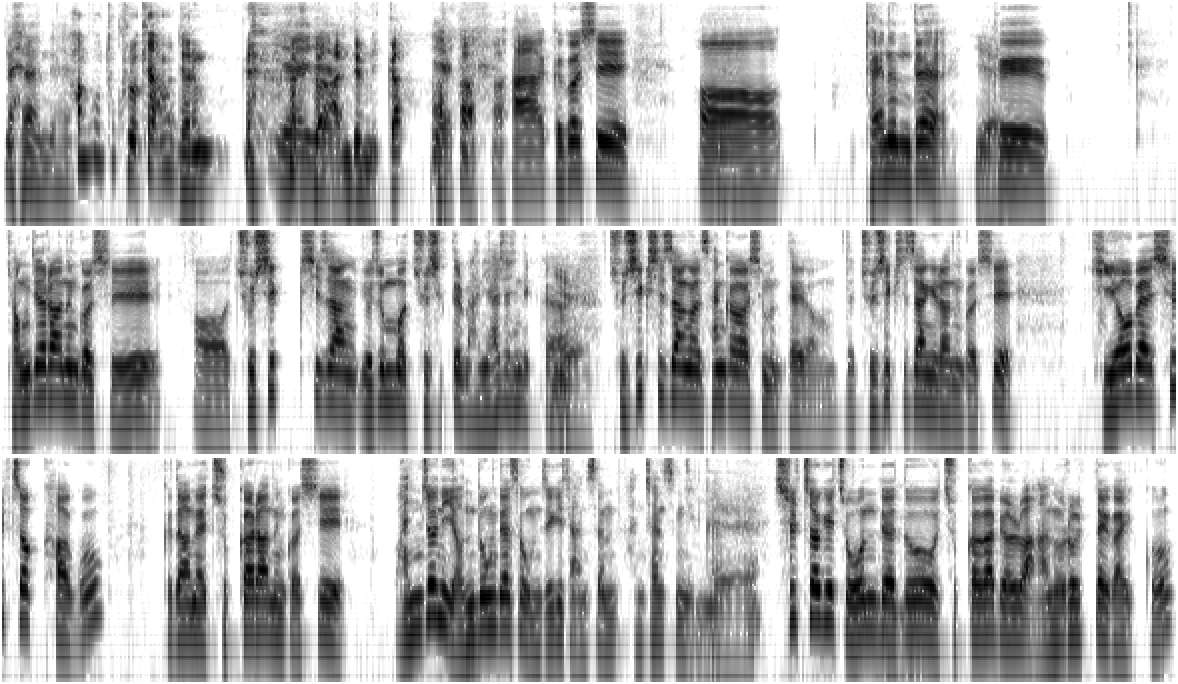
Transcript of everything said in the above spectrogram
한국도 그렇게 하면 되는 예, 예. 안 됩니까? 예. 아, 그것이 어 되는데 예. 그 경제라는 것이 어 주식 시장 요즘 뭐 주식들 많이 하시니까 예. 주식 시장을 생각하시면 돼요. 근데 주식 시장이라는 것이 기업의 실적하고 그다음에 주가라는 것이 완전히 연동돼서 움직이지 않, 않지 않습니까? 예. 실적이 좋은데도 주가가 별로 안 오를 때가 있고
